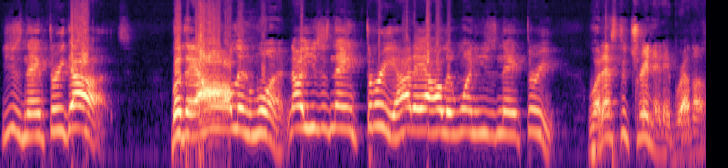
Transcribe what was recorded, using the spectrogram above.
You just name three gods, but they all in one. No, you just name three. How they all in one? You just name three. Well, that's the Trinity, brother.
